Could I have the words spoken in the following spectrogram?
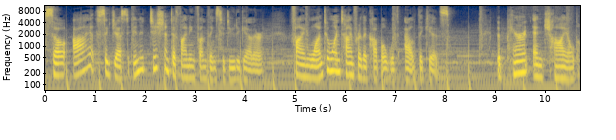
So I suggest, in addition to finding fun things to do together, find one to one time for the couple without the kids. The parent and child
